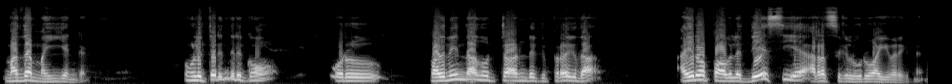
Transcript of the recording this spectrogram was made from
மத மையங்கள். உங்களுக்கு தெரிந்திருக்கும் ஒரு பதினைந்தாம் நூற்றாண்டுக்கு பிறகுதான் ஐரோப்பாவில் தேசிய அரசுகள் உருவாகி வருகின்றன.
